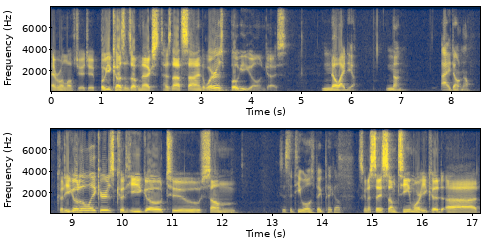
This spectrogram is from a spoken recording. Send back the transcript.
everyone loves JJ. Boogie Cousins up next has not signed. Where is Boogie going, guys? No idea. None. I don't know. Could he go to the Lakers? Could he go to some? Is this the T Wolves big pickup? I was gonna say some team where he could uh,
